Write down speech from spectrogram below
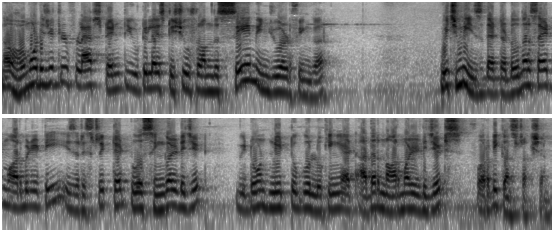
Now homodigital flaps tend to utilize tissue from the same injured finger which means that the donor site morbidity is restricted to a single digit. We don't need to go looking at other normal digits for reconstruction.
